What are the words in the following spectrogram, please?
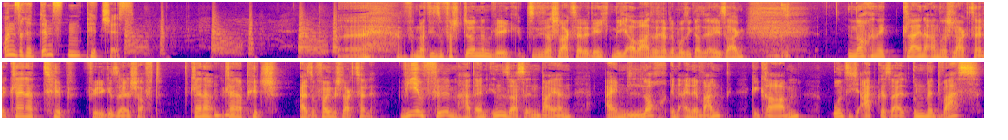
Unsere dümmsten Pitches. Nach diesem verstörenden Weg zu dieser Schlagzeile, den ich nicht erwartet hätte, muss ich ganz ehrlich sagen, noch eine kleine andere Schlagzeile, kleiner Tipp für die Gesellschaft. Kleiner, kleiner Pitch. Also folgende Schlagzeile. Wie im Film hat ein Insasse in Bayern ein Loch in eine Wand gegraben und sich abgeseilt. Und mit was?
